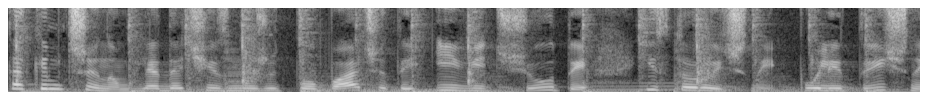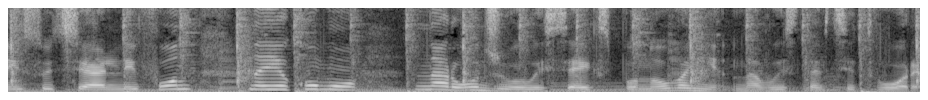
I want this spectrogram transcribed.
Таким чином глядачі зможуть побачити і відчути історичний, політичний і соціальний фон, на якому народжувалися експоновані на виставці твори.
